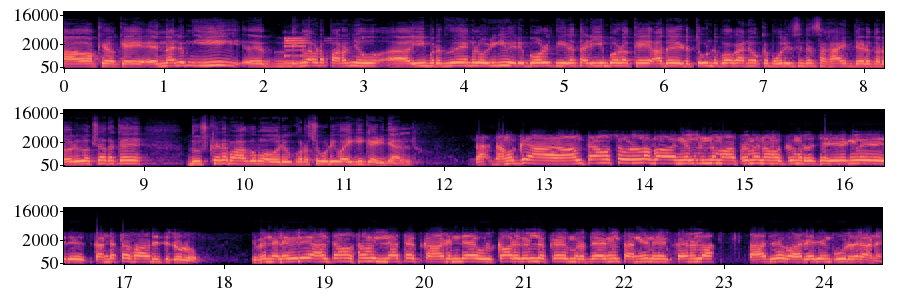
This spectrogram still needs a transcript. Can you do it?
ആ ഓക്കെ ഓക്കെ. എന്നാലും ഈ നിങ്ങൾ അവിടെ പറഞ്ഞു ഈ മൃതദേഹങ്ങൾ ഒഴുകി വരുമ്പോൾ തീരത്തടിയുമ്പോഴൊക്കെ അത് എടുത്തുകൊണ്ട് പോകാനും ഒക്കെ പോലീസിന്റെ സഹായം തേടുന്നുണ്ട്. ഒരുപക്ഷെ അതൊക്കെ ദുഷ്കരമാകുമോ? ഒരു കുറച്ചുകൂടി വൈകി കഴിഞ്ഞാൽ. നമുക്ക് ആൾതാമസമുള്ള ഭാഗങ്ങളിൽ നിന്ന് മാത്രമേ നമുക്ക് മൃതശരീരങ്ങൾ കണ്ടെത്താൻ സാധിച്ചിട്ടുള്ളൂ. ഇപ്പൊ നിലവിൽ ആൾതാമസം ഇല്ലാത്ത കാടിന്റെ ഉൾക്കാടുകളിലൊക്കെ മൃതദേഹങ്ങൾ തങ്ങി നിൽക്കാനുള്ള സാധ്യത വളരെയധികം കൂടുതലാണ്.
